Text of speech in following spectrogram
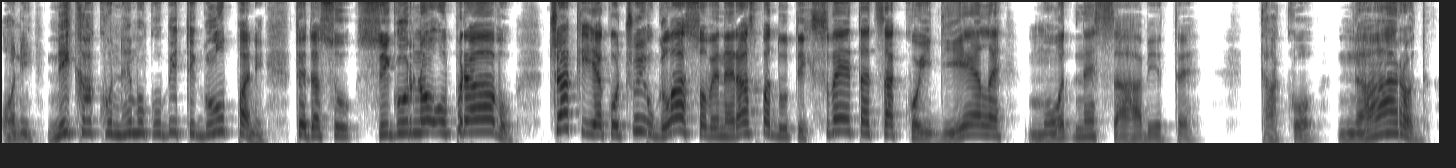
oni nikako ne mogu biti glupani, te da su sigurno u pravu, čak i ako čuju glasove neraspadutih svetaca koji dijele modne savjete. Tako narod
